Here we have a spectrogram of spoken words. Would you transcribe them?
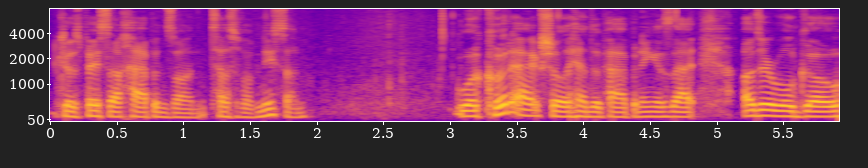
because Pesach happens on Tesef of Nisan. What could actually end up happening is that Adar will go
